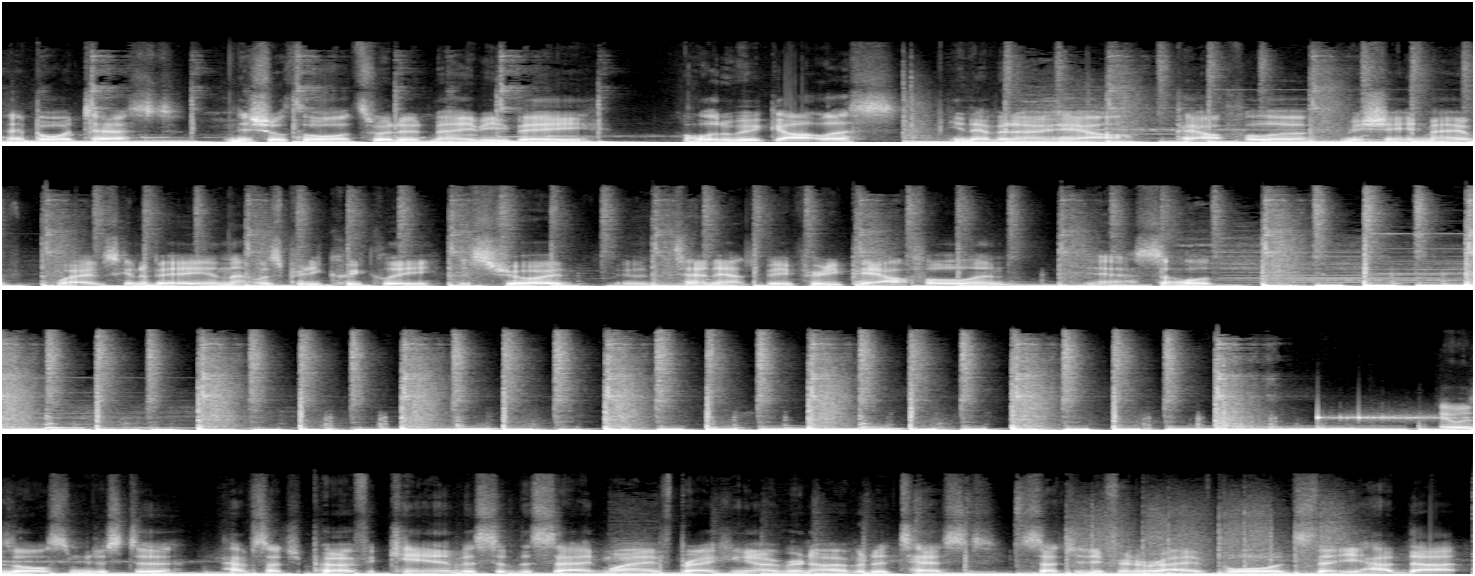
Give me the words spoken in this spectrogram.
their board test. Initial thoughts would it maybe be a little bit gutless. You never know how powerful a machine-made wave's going to be, and that was pretty quickly destroyed. It turned out to be pretty powerful and, yeah, solid. It was awesome just to have such a perfect canvas of the same wave breaking over and over to test such a different array of boards that you had that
